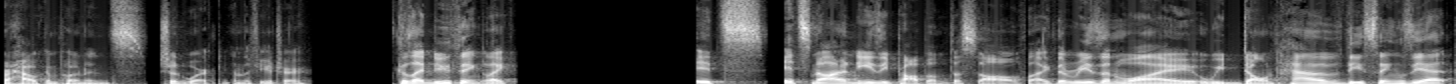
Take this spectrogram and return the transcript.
for how components should work in the future. Because I do think like it's it's not an easy problem to solve. Like the reason why we don't have these things yet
